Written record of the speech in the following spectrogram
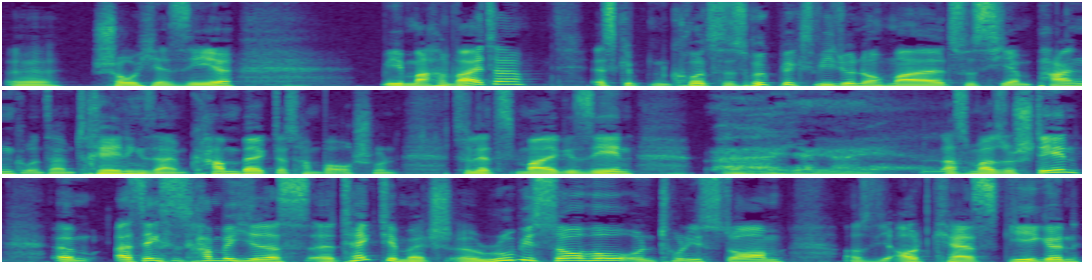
äh, Show hier sehe. Wir machen weiter. Es gibt ein kurzes Rückblicksvideo nochmal zu CM Punk und seinem Training, seinem Comeback. Das haben wir auch schon zuletzt mal gesehen. Eieiei. Lassen wir so stehen. Ähm, als nächstes haben wir hier das äh, Tag Team Match. Äh, Ruby Soho und Tony Storm, also die Outcasts gegen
